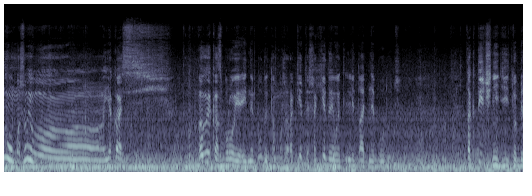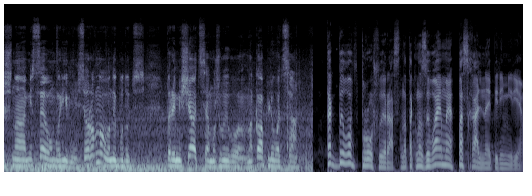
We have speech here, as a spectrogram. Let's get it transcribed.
Ну, можливо, якась велика зброя і не буде, там може ракети, шахіди лет- літати не будуть. Тактичні дії, тобі ж на місцевому рівні, все одно вони будуть переміщатися, можливо, накаплюватися. Как было в прошлый раз на так называемое пасхальное перемирие.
